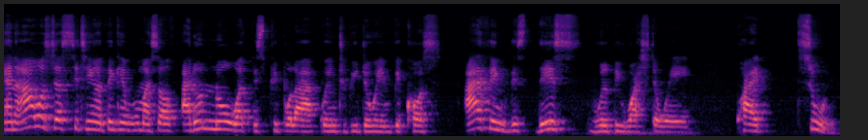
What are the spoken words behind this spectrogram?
And I was just sitting and thinking for myself, I don't know what these people are going to be doing because I think this this will be washed away quite soon,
